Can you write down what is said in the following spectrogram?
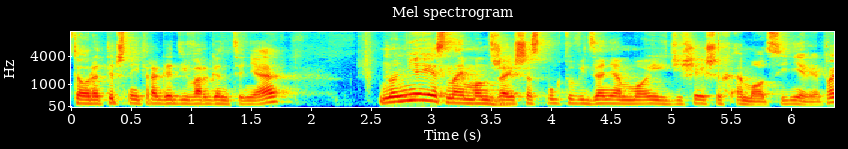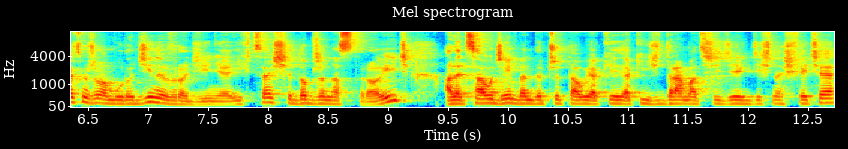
teoretycznej tragedii w Argentynie, no nie jest najmądrzejsze z punktu widzenia moich dzisiejszych emocji. Nie wiem, powiedzmy, że mam urodziny w rodzinie i chcę się dobrze nastroić, ale cały dzień będę czytał, jakie, jakiś dramat się dzieje gdzieś na świecie.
